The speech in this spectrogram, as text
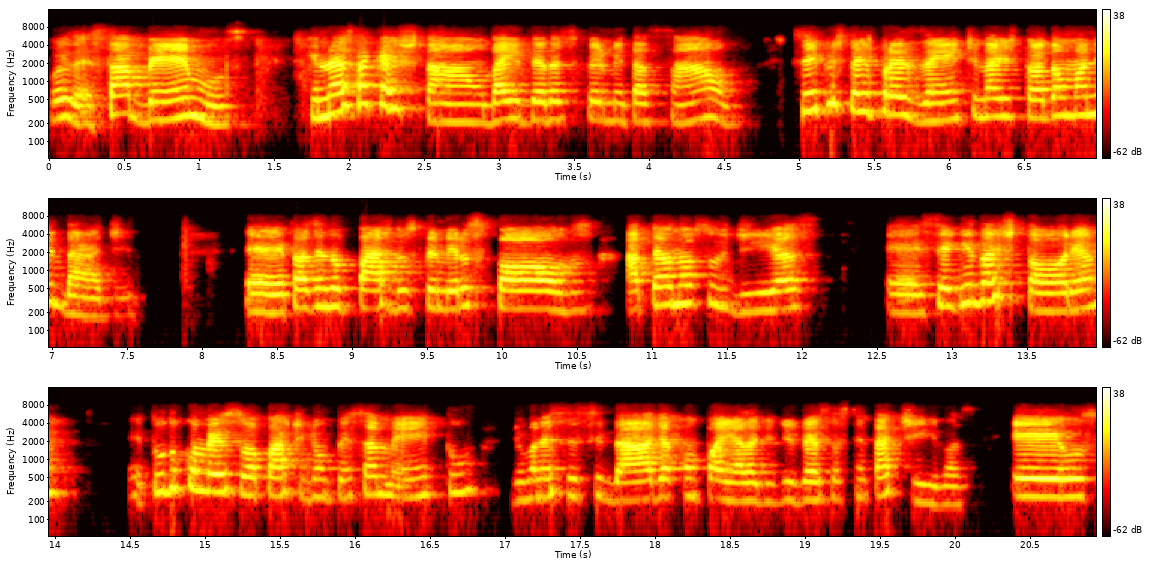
Pois é, sabemos que nessa questão da ideia da experimentação sempre esteve presente na história da humanidade, é, fazendo parte dos primeiros povos até os nossos dias, é, seguindo a história, é, tudo começou a partir de um pensamento, de uma necessidade acompanhada de diversas tentativas, erros,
